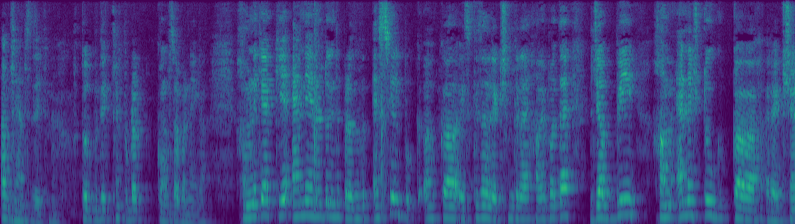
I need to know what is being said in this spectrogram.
अब ध्यान से देखना। तो देखते हैं प्रोडक्ट कौन सा बनेगा। हमने क्या किया? N N two presence C L का इसके साथ रिएक्शन कराया। हमें पता है, जब भी हम एन एच टू का रिएक्शन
